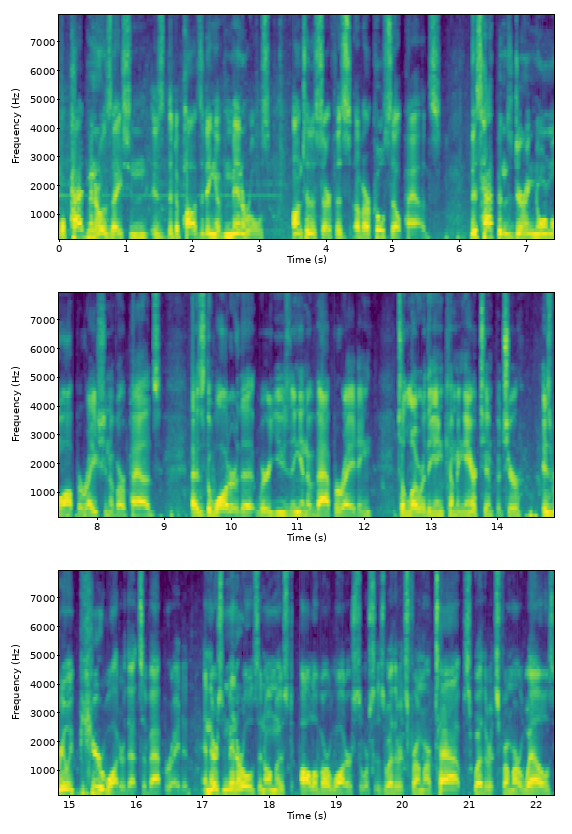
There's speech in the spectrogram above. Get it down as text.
Well, pad mineralization is the depositing of minerals onto the surface of our cool cell pads. This happens during normal operation of our pads as the water that we're using and evaporating to lower the incoming air temperature is really pure water that's evaporated. And there's minerals in almost all of our water sources, whether it's from our taps, whether it's from our wells.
